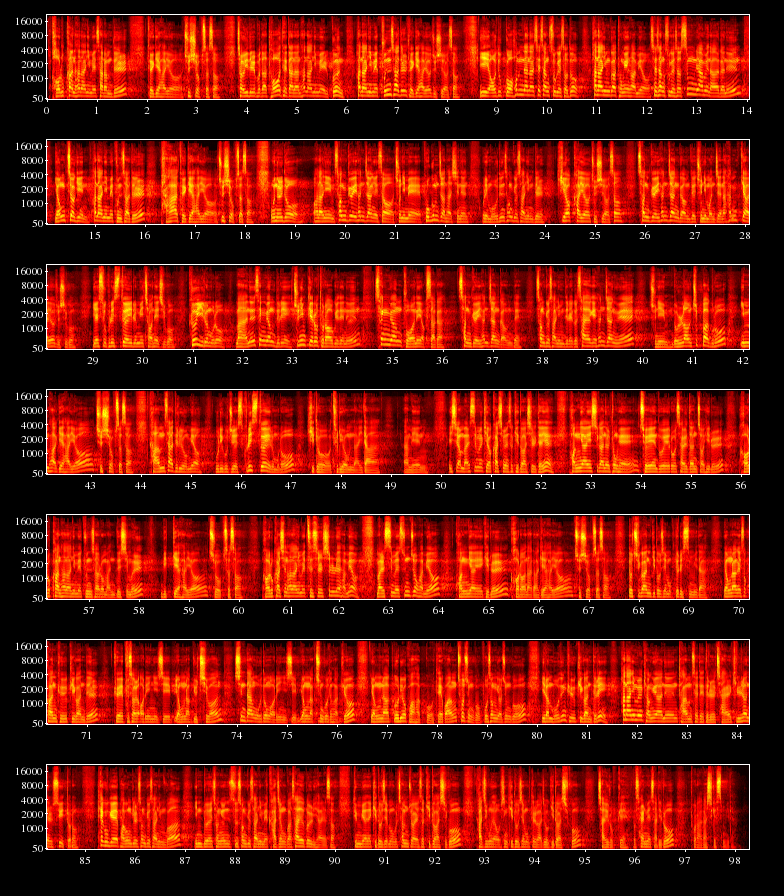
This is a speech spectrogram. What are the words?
거룩한 하나님의 사람들 되게 하여 주시옵소서. 저희들보다 더 대단한 하나님의 일꾼, 하나님의 군사들 되게 하여 주시어서 이 어둡고 험난한 세상 속에서도 하나님과 동행하며 세상 속에서 승리하며 나아가는 영적인 하나님의 군사들 다 되게 하여 주시옵소서. 오늘도 하나님 선교의 현장에서 주님의 복음 전하시는 우리 모든 선교사님들 기억하여 주시어서 선교의 현장 가운데 주님 언제나 함께하여 주시고 예수 그리스도의 이름이 전해지고 그 이름으로 많은 생명들이 주님께로 돌아오게 되는 생명 구원의 역사가 선교의 현장 가운데 선교사님들의 그 사역의 현장 위에 주님 놀라운 축복으로 임하게 하여 주시옵소서 감사드리오며 우리 구주 예수 그리스도의 이름으로 기도드리옵나이다. 아멘. 이 시간 말씀을 기억하시면서 기도하실 때에 광야의 시간을 통해 죄의 노예로 살던 저희를 거룩한 하나님의 군사로 만드심을 믿게 하여 주옵소서. 거룩하신 하나님의 뜻을 신뢰하며 말씀에 순종하며 광야의 길을 걸어 나가게 하여 주시옵소서. 또 주간 기도 제목들이 있습니다. 영락에 속한 교육기관들, 교회 부설 어린이집, 영락 유치원, 신당 오동 어린이집, 영락 중고등학교, 영락 의료과학고, 대광 초중고, 보성 여중고 이런 모든 교육기관들이 하나님을 경외하는 다음 세대들을 잘 길러낼 수 있도록 태국의 박원길 선교사님과 인도의 정현수 선교사님의 가정과 사역을 위하여서 뒷면에 기도 제목을 참조하여서 기도하시고 가지고 나오신 기도 제목들 가지고 기도하시고 자유롭게 또 삶의 자리로 돌아가시겠습니다.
